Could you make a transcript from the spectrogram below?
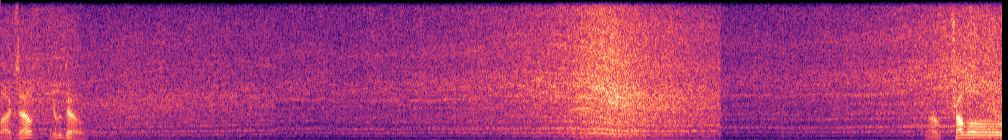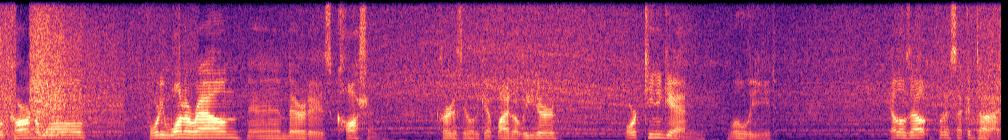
Flags out. Here we go. Oh, trouble. Car on the wall. 41 around. And there it is. Caution. Curtis able to get by the leader. 14 again. We'll lead. Yellow's out for the second time.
